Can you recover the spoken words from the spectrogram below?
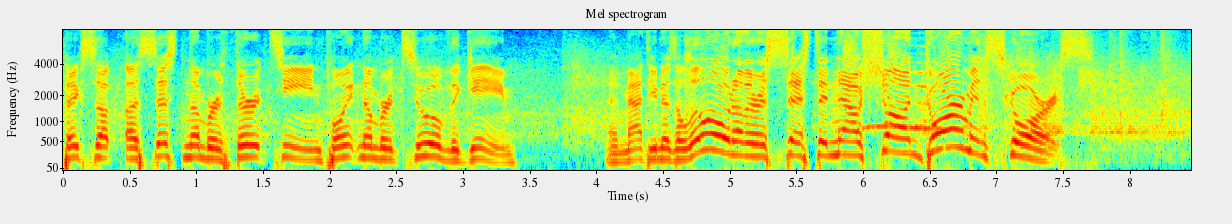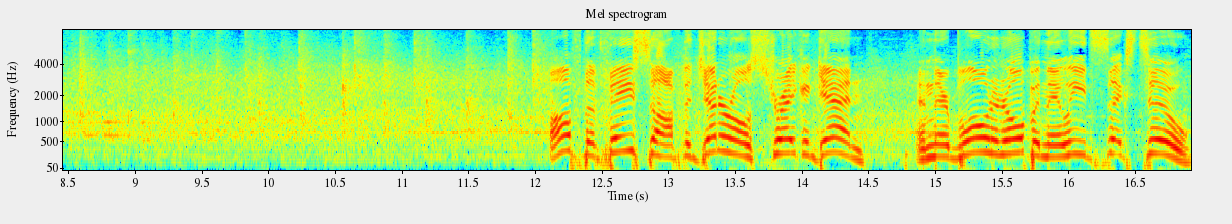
picks up assist number 13, point number two of the game. And Matthew Nuzzolillo another assist, and now Sean Gorman scores. Off the faceoff, the Generals strike again, and they're blown it open. They lead 6 2.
